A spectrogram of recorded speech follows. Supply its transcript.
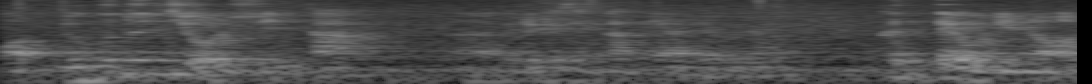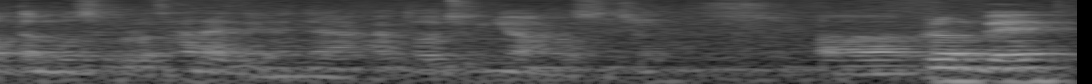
어, 누구든지 올 수 있다. 어, 이렇게 생각해야 되고요. 그때 우리는 어떤 모습으로 살아야 되느냐가 더 중요한 것이죠. 어, 그런데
